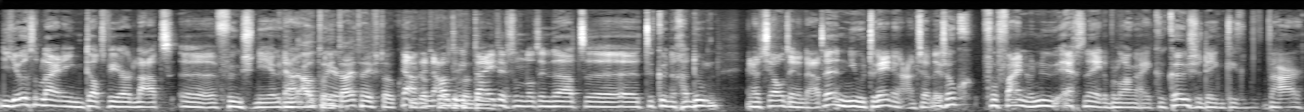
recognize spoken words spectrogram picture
die jeugdopleiding dat weer laat uh, functioneren. En de autoriteit heeft ook. Ja, en de autoriteit heeft om dat inderdaad uh, te kunnen gaan doen. En hetzelfde inderdaad, hè, een nieuwe trainer aanstellen is ook voor Feyenoord nu echt een hele belangrijke keuze, denk ik. Waar,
